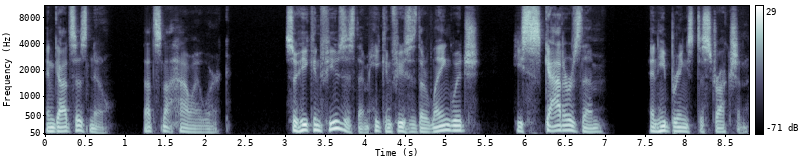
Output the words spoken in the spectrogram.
And God says, No, that's not how I work. So, he confuses them. He confuses their language. He scatters them and he brings destruction.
